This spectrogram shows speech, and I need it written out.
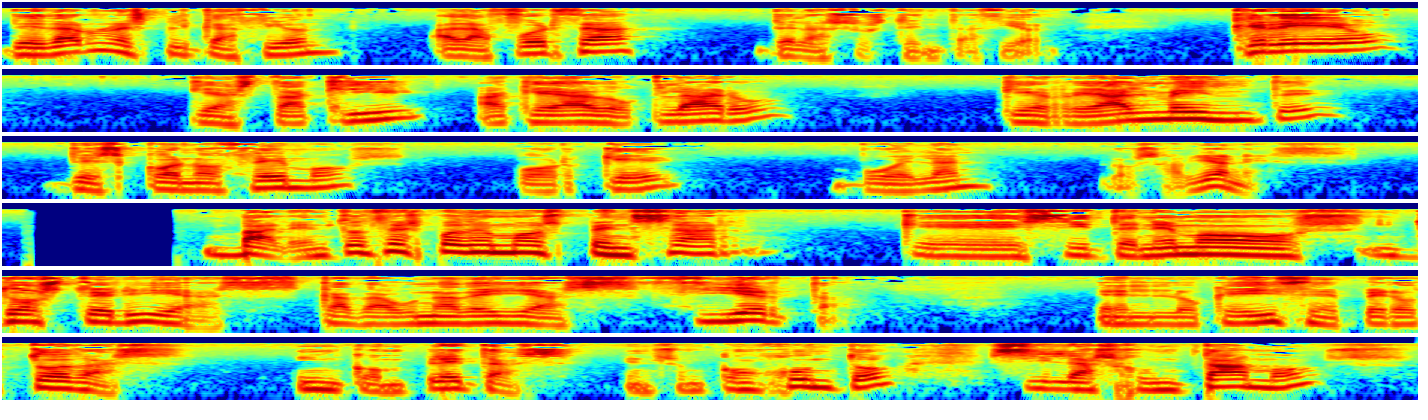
de dar una explicación a la fuerza de la sustentación. Creo que hasta aquí ha quedado claro que realmente desconocemos por qué vuelan los aviones. Vale, entonces podemos pensar que si tenemos dos teorías, cada una de ellas cierta en lo que hice, pero todas incompletas en su conjunto, si las juntamos,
